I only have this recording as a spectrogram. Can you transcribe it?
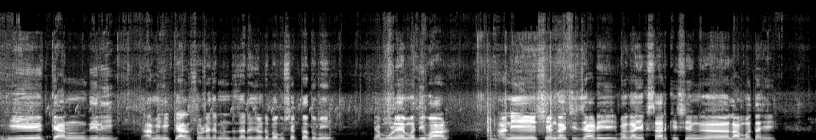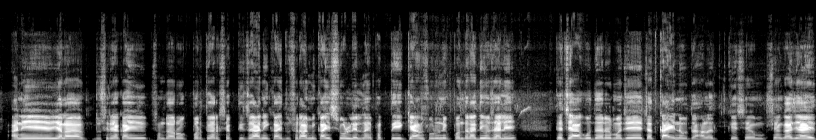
ही कॅन दिली. आम्ही ही कॅन सोडल्याच्या नंतरचा रिझल्ट बघू शकता तुम्ही. या मुळ्यामध्ये वाढ आणि शेंगाची जाडी बघा एकसारखी शेंग लांबत आहे. आणि याला दुसऱ्या काही समजा रोगप्रतिकारक शक्तीचं आणि काही दुसरं आम्ही काहीच सोडलेलं नाही. फक्त ही कॅन सोडून एक पंधरा दिवस झाले. त्याच्या अगोदर म्हणजे याच्यात काही नव्हतं. हळद के शेंग शेंगा ज्या आहेत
